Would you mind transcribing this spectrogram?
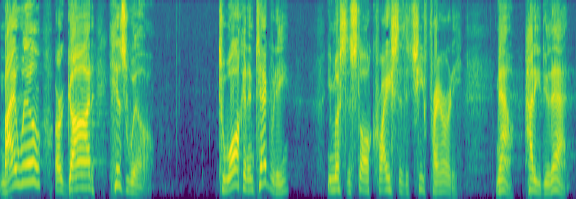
my will, or God, his will. To walk in integrity, you must install Christ as the chief priority. Now, how do you do that?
